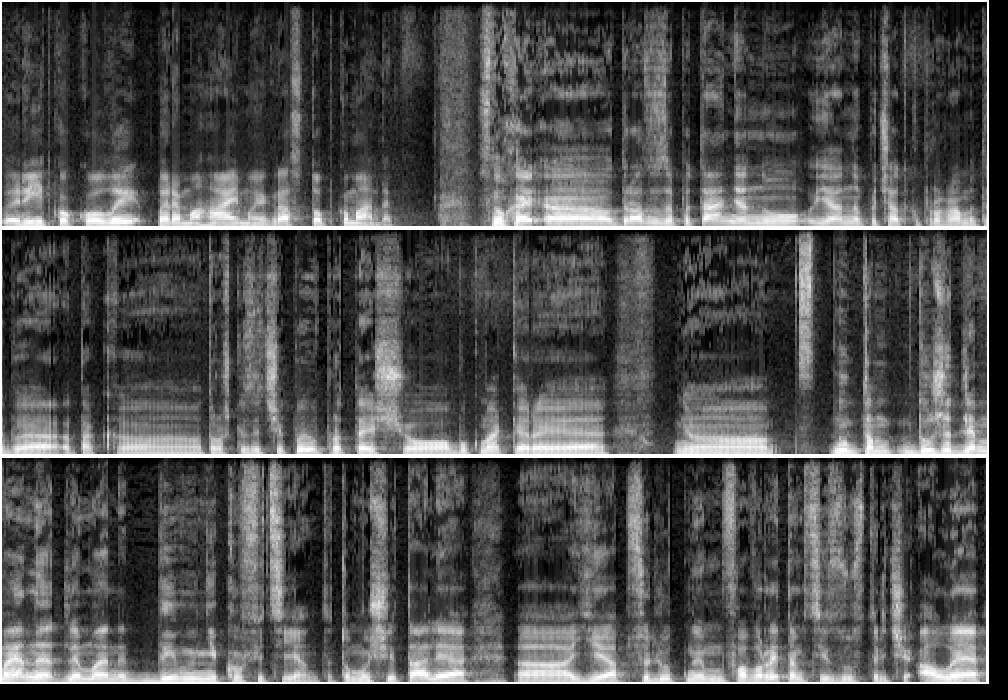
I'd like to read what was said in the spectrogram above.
рідко коли перемагаємо якраз топ-команди. Слухай, е, одразу запитання. Ну, я на початку програми тебе так е, трошки зачепив про те, що букмекери. Ну там дуже для мене для мене дивні коефіцієнти, тому що Італія е, є абсолютним фаворитом в цій зустрічі, але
